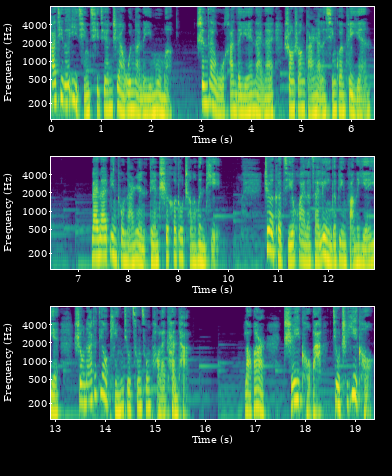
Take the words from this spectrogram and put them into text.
还记得疫情期间这样温暖的一幕吗？身在武汉的爷爷奶奶双双感染了新冠肺炎，奶奶病痛难忍，连吃喝都成了问题，这可急坏了在另一个病房的爷爷，手拿着吊瓶就匆匆跑来看他。老伴儿，吃一口吧，就吃一口。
